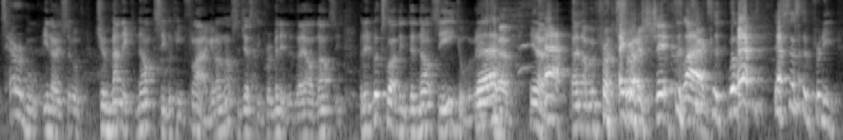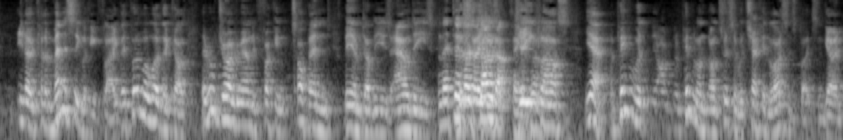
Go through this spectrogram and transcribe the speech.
terrible, you know, sort of Germanic Nazi-looking flag, and I'm not suggesting for a minute that they are Nazis, but it looks like the, the Nazi eagle that they used to have, you know. And I'm afraid They got a shit flag. Well, it's just a pretty, you know, kind of menacing looking flag. They put them all over their cars. They're all driving around in fucking top end BMWs, Audis, And they're doing those Mercedes, donut things, G class. Yeah, and people were uh, people on, on Twitter were checking the license plates and going,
